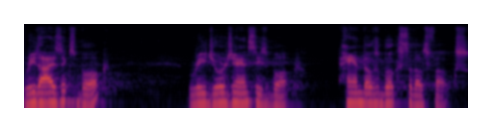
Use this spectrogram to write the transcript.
read Isaac's book, read George Yancey's book, hand those books to those folks.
